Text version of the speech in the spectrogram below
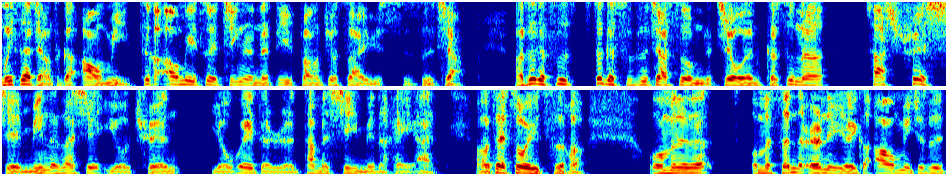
们一直在讲这个奥秘，这个奥秘最惊人的地方就在于十字架啊！这个是这个十字架是我们的救恩，可是呢，它却显明了那些有权有位的人他们心里面的黑暗啊！再说一次哈，我们的我们神的儿女有一个奥秘，就是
